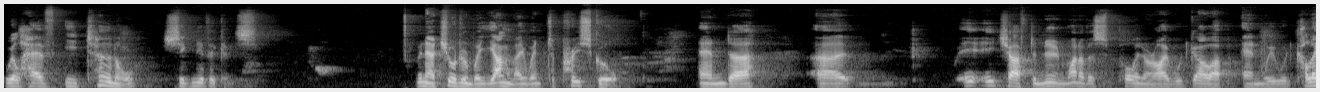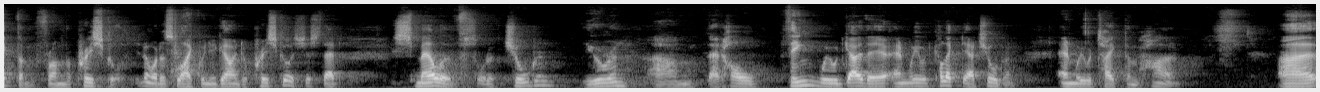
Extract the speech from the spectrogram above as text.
will have eternal significance. When our children were young, they went to preschool, and uh, uh, each afternoon, one of us, Pauline or I, would go up and we would collect them from the preschool. You know what it's like when you go into a preschool? It's just that smell of sort of children, urine, um, that whole thing. We would go there and we would collect our children and we would take them home. Uh,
